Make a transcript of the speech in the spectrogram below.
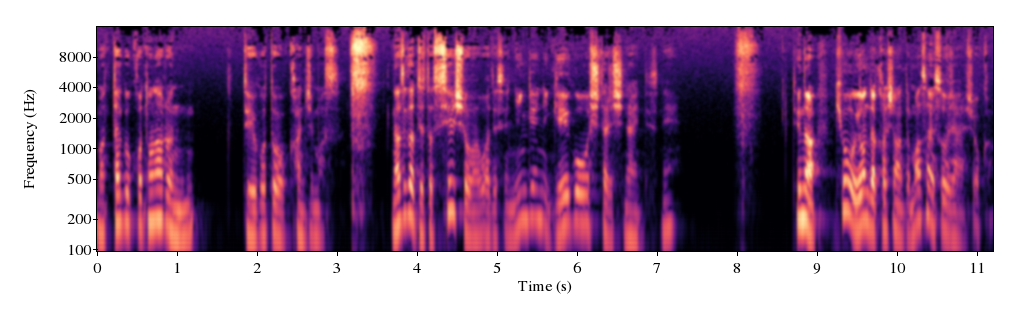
全く異なるということを感じます。なぜかというと、聖書はですね、人間に迎合したりしないんですね。というのは、今日読んだ箇所なんてまさにそうじゃないでしょうか。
